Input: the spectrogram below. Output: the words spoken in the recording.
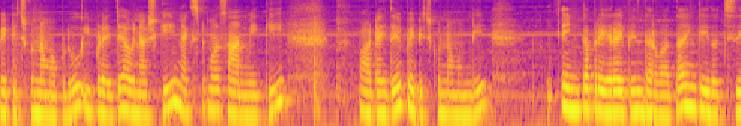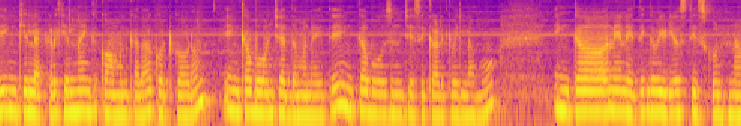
పెట్టించుకున్నాం అప్పుడు. ఇప్పుడైతే అవినాష్కి నెక్స్ట్ మా సాన్వికి పాట అయితే పెట్టించుకున్నామండి. ఇంకా ప్రేయర్ అయిపోయిన తర్వాత ఇంకా ఇది వచ్చి ఇంక వీళ్ళు ఎక్కడికి వెళ్ళినా ఇంకా కామన్ కదా కొట్టుకోవడం. ఇంకా భోజనం చేద్దామని అయితే ఇంకా భోజనం చేసి ఇక్కడికి వెళ్ళాము. ఇంకా నేనైతే ఇంకా వీడియోస్ తీసుకుంటున్నా.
